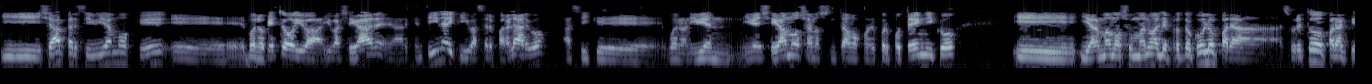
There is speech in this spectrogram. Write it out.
Y ya percibíamos que, eh, bueno, que esto iba, iba a llegar a Argentina y que iba a ser para largo. Así que, bueno, ni bien, ni bien llegamos, ya nos sentamos con el cuerpo técnico y, y, armamos un manual de protocolo para, sobre todo para que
